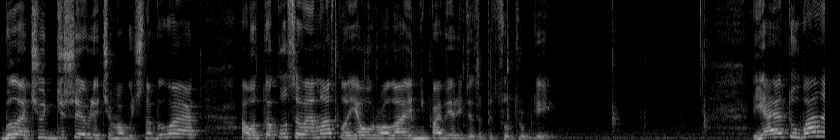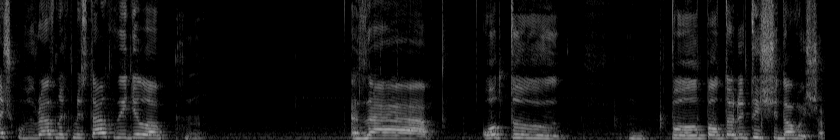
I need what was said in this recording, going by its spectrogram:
была чуть дешевле, чем обычно бывает. А вот кокосовое масло я урвала, не поверите, за 500 рублей. Я эту баночку в разных местах видела за от э, полторы тысячи до выше.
